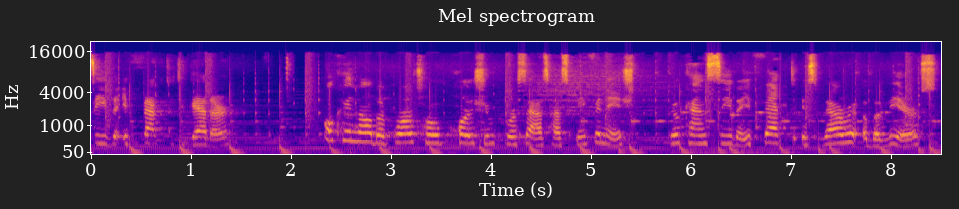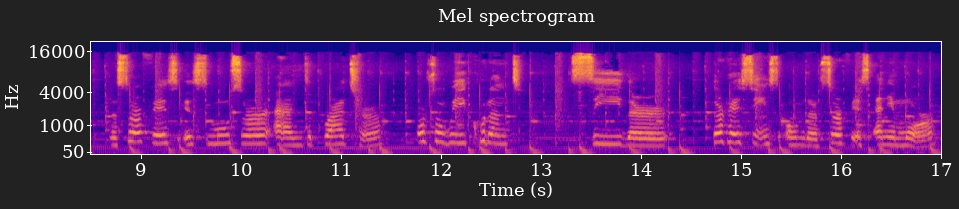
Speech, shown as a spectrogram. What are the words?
see the effect together. Okay, now the bottle polishing process has been finished. You can see the effect is very obvious. The surface is smoother and brighter. Also, we couldn't see the dirty things on the surface anymore.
